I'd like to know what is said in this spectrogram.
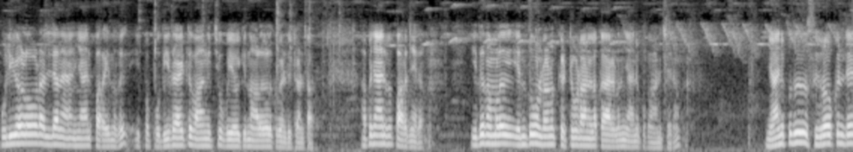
പുലികളോടല്ല ഞാൻ- പറയുന്നത്. ഇപ്പോൾ പുതിയതായിട്ട് വാങ്ങിച്ച് ഉപയോഗിക്കുന്ന ആളുകൾക്ക് വേണ്ടിയിട്ടാണ് കേട്ടോ അപ്പോൾ ഞാനിപ്പോൾ പറഞ്ഞുതരാം. ഇത് നമ്മൾ എന്തുകൊണ്ടാണ് കെട്ടുവിടാനുള്ള കാരണം ഞാനിപ്പോൾ കാണിച്ചു തരാം ഞാനിപ്പോൾ ഇത് സീറോക്കിന്റെ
